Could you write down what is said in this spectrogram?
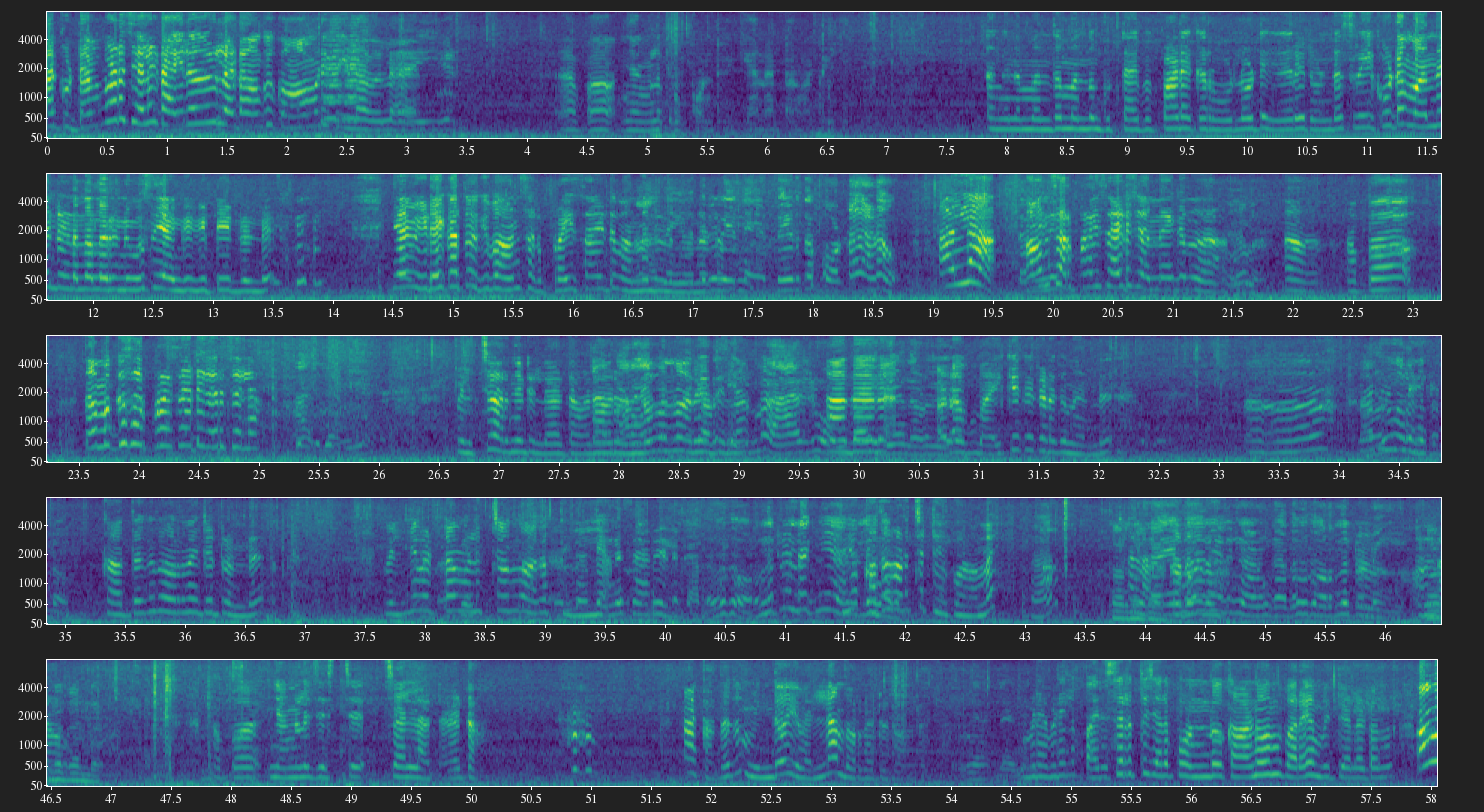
ആ കുട്ടപ്പയുടെ ചില ഡയലോഗുകളാട്ടോ നമുക്ക് കോമഡി ഫീൽ ആവും അല്ലേ? അപ്പൊ ഞങ്ങൾ പൊക്കോണ്ടിരിക്കാണ് കേട്ടോ അങ്ങോട്ടേക്ക്. അങ്ങനെ മന്ദം മന്ദം കുട്ടായ്പപ്പാടൊക്കെ റോഡിലോട്ട് കയറിയിട്ടുണ്ട്. ശ്രീകൂട്ടം വന്നിട്ടുണ്ടെന്നുള്ളൊരു ന്യൂസ് ഞങ്ങൾക്ക് കിട്ടിയിട്ടുണ്ട്. ഞാൻ വീഡിയോക്കകത്ത് നോക്കിയപ്പോ അവൻ സർപ്രൈസ് ആയിട്ട് വന്നിട്ടുണ്ട് ഫോട്ടോ ആണോ? അല്ല അവൻ സർപ്രൈസ് ആയിട്ട് ചെന്നേക്കുന്നതാ. ആ അപ്പൊ നമുക്ക് സർപ്രൈസ് ആയിട്ട് കയറി ചെല്ലാം വിളിച്ചു പറഞ്ഞിട്ടില്ല കേട്ടോ. അവിടെ അവരുണ്ടോന്നൊന്നും അറിയത്തില്ല. അതെ അതെ. അവിടെ ബൈക്കൊക്കെ കിടക്കുന്നുണ്ട്. കഥക് തുറന്നിട്ടിട്ടുണ്ട്. വലിയ വെട്ടം വിളിച്ചൊന്നും അകത്തില്ല. കഥ അടച്ചിട്ട് അമ്മേ? അപ്പൊ ഞങ്ങൾ ജസ്റ്റ് ചെല്ലാട്ടെ കേട്ടോ? ആ കഥകും വിൻഡോയും എല്ലാം തുറന്നിട്ടിട്ടുണ്ട്. ഇവിടെ എവിടെയെങ്കിലും പരിസരത്ത് ചിലപ്പോ ഉണ്ടോ കാണുമോ എന്ന് പറയാൻ പറ്റില്ല കേട്ടോ. ആ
